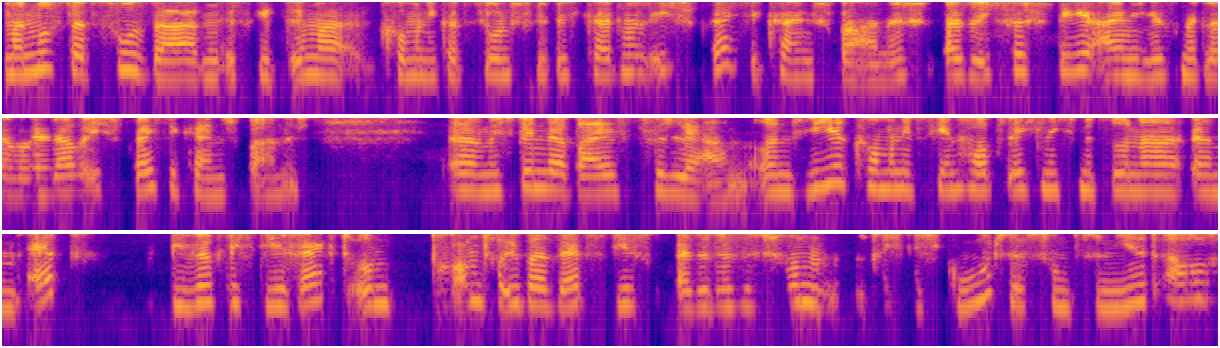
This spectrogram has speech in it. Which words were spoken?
man muss dazu sagen, es gibt immer Kommunikationsschwierigkeiten, weil ich spreche kein Spanisch. Also ich verstehe einiges mittlerweile, aber ich spreche kein Spanisch. Ähm, ich bin dabei, es zu lernen. Und wir kommunizieren hauptsächlich mit so einer ähm, App, die wirklich direkt und prompt übersetzt. Ist, also das ist schon richtig gut, das funktioniert auch.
